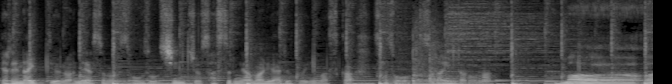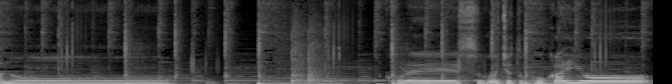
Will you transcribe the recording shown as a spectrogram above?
やれないっていうのはねその想像心中察するにあまりあると言いますかさぞ辛いんだろうな。まああのーこれすごいちょっと誤解を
